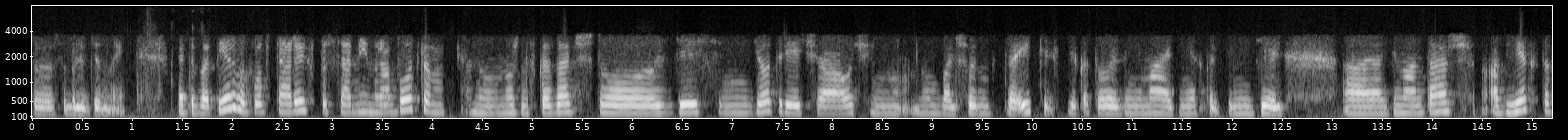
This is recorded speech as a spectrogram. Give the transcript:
э, соблюдены. Это во-первых. Во-вторых, по самим работам, ну, нужно сказать, что здесь не идет речь о очень ну, большом строительстве, которое занимает несколько недель. Э, демонтаж объектов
